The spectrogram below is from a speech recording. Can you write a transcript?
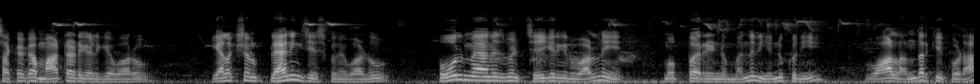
చక్కగా మాట్లాడగలిగేవారు ఎలక్షన్ ప్లానింగ్ చేసుకునేవాళ్ళు పోల్ మేనేజ్మెంట్ చేయగలిగిన వాళ్ళని ముప్పై రెండు మందిని ఎన్నుకుని వాళ్ళందరికీ కూడా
